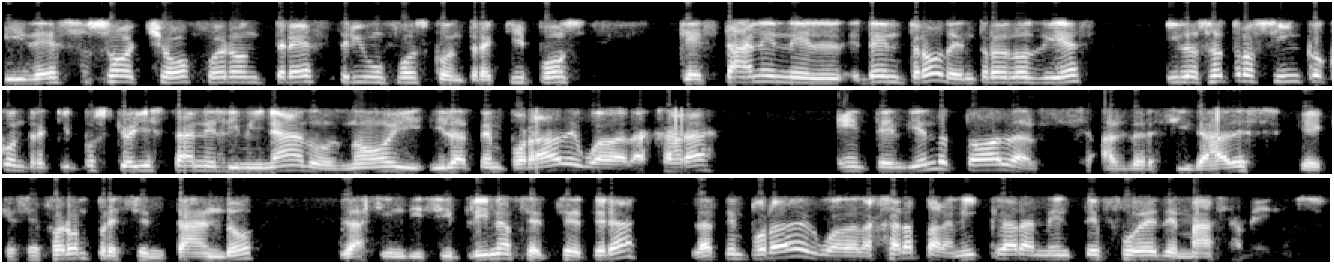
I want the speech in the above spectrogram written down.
de esos ocho fueron tres triunfos contra equipos que están en el dentro, dentro de los diez, y los otros cinco contra equipos que hoy están eliminados, ¿no? Y, la temporada de Guadalajara, entendiendo todas las adversidades que, que se fueron presentando, las indisciplinas, etcétera, la temporada de Guadalajara para mí claramente fue de más a menos.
